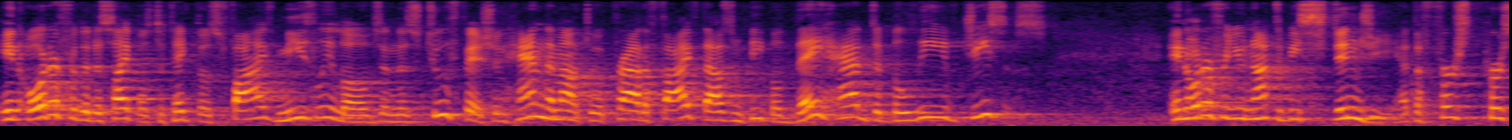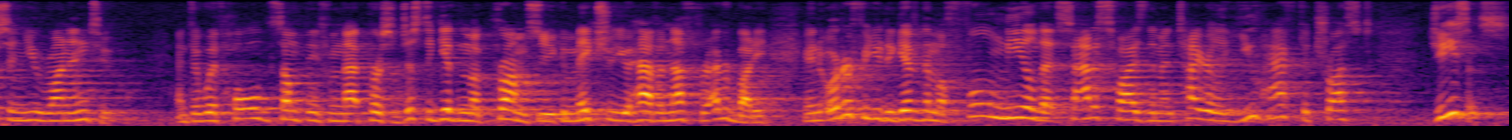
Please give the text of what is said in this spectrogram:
in order for the disciples to take those five measly loaves and those two fish and hand them out to a crowd of 5,000 people, they had to believe Jesus. In order for you not to be stingy at the first person you run into and to withhold something from that person, just to give them a crumb so you can make sure you have enough for everybody, in order for you to give them a full meal that satisfies them entirely, you have to trust Jesus.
